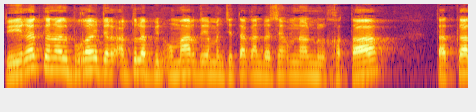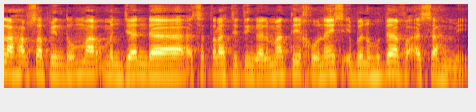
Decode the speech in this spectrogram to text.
Diriatkan oleh Bukhari dari Abdullah bin Umar dia menceritakan bahasa Umar bin Khattab tatkala Hafsah bintu Umar menjanda setelah ditinggal mati Khunais ibn Hudhafa as-Sahmi.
